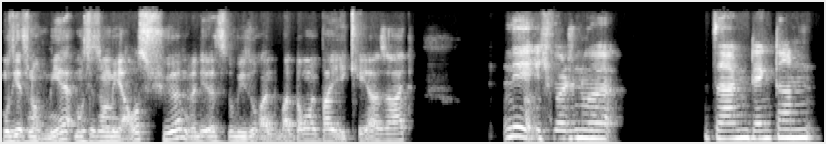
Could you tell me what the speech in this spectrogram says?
muss ich jetzt noch mehr, muss ich jetzt noch mehr ausführen, wenn ihr jetzt sowieso an Madonna bei IKEA seid? Nee, ich wollte nur sagen, denkt dran,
